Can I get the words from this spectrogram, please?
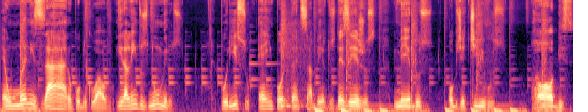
é humanizar o público-alvo, ir além dos números. Por isso é importante saber dos desejos, medos, objetivos, hobbies,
